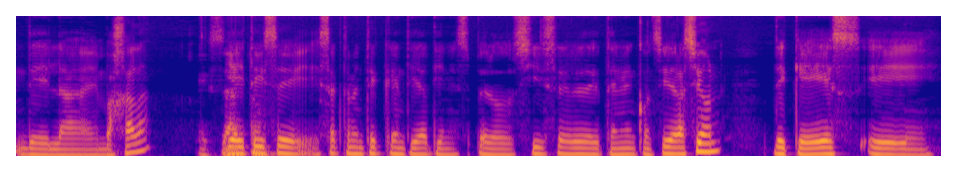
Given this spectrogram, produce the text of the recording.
Sí. de la embajada. Exacto. Y ahí te dice exactamente qué cantidad tienes. Pero sí se debe de tener en consideración de que es eh,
